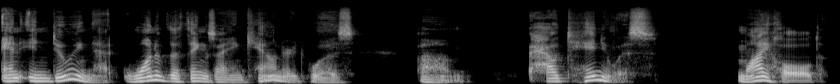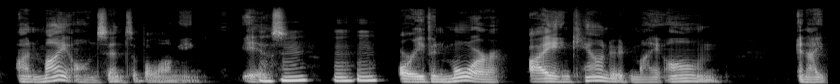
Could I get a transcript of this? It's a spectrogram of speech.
And in doing that, one of the things I encountered was um, how tenuous my hold on my own sense of belonging is. Mm-hmm. Mm-hmm. Or even more, I encountered my own, and I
